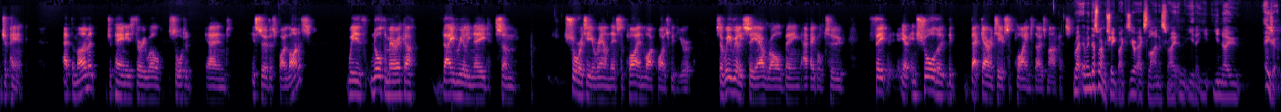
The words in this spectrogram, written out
Japan. At the moment, Japan is very well sorted and is serviced by Lynas. With North America, they really need some surety around their supply, and likewise with Europe. So we really see our role being able to feed, you know, ensure the, the, that guarantee of supply into those markets. Right. I mean, that's what I'm intrigued by because you're ex Lynas, right? And you know, you, you know Asia, right?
